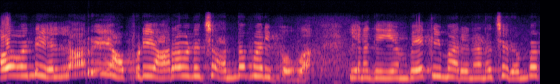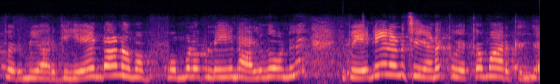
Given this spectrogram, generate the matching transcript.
அவள் வந்து எல்லாரையும் அப்படி அரவணைச்சு அந்த மாதிரி போவாள் எனக்கு என் பேத்தி மாதிரி நினச்சி ரொம்ப பெருமையாக இருக்குது ஏன்டா நம்ம பொம்பளை பிள்ளைன்னு அழுதோன்னு இப்போ என்னைய நினச்சி எனக்கு வெக்கமாக இருக்குங்க.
